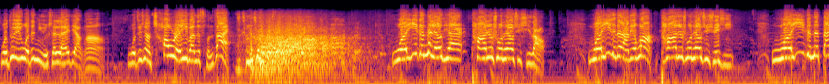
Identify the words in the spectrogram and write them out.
我对于我的女神来讲啊，我就像超人一般的存在。我一跟他聊天，他就说他要去洗澡；我一给他打电话，他就说他要去学习；我一跟他单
